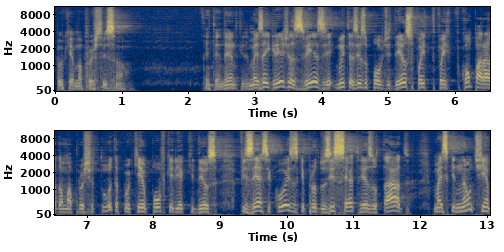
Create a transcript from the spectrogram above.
Porque é uma prostituição. Está entendendo, querido? Mas a igreja, às vezes, muitas vezes o povo de Deus foi, foi comparado a uma prostituta, porque o povo queria que Deus fizesse coisas que produzissem certo resultado, mas que não, tinha,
